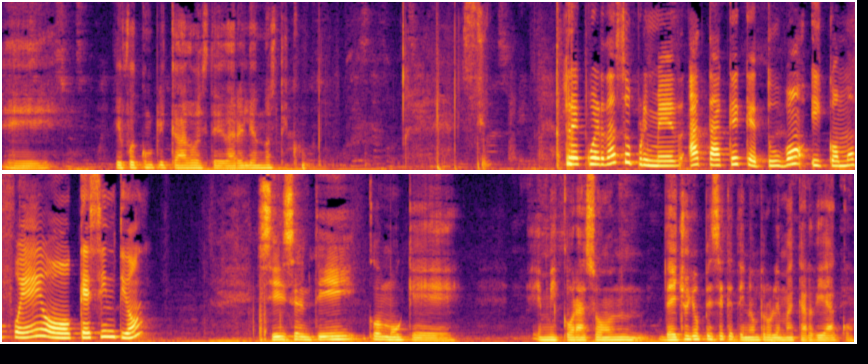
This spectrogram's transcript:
y fue complicado este, dar el diagnóstico. ¿Recuerda su primer ataque que tuvo y cómo fue o qué sintió? Sí, sentí como que en mi corazón, de hecho yo pensé que tenía un problema cardíaco,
